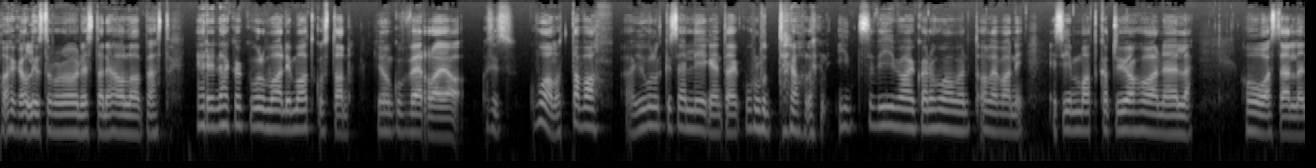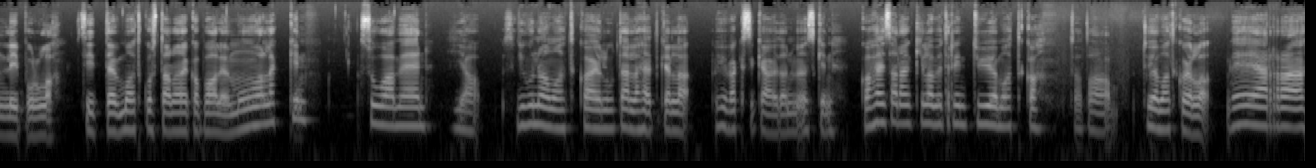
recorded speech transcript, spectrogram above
paikallisrunoudesta, niin haluan päästä eri näkökulmaan, niin matkustan jonkun verran ja siis huomattava julkisen liikenteen kuluttaja olen itse viime aikoina huomannut olevani esim. matka työhuoneelle HSLn lipulla. Sitten matkustan aika paljon muuallekin Suomeen ja junamatkailu tällä hetkellä hyväksi käytän myöskin 200 kilometrin työmatka, tota, työmatkoilla VR,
